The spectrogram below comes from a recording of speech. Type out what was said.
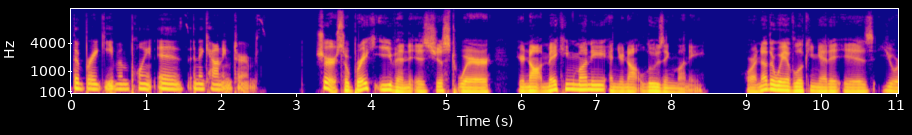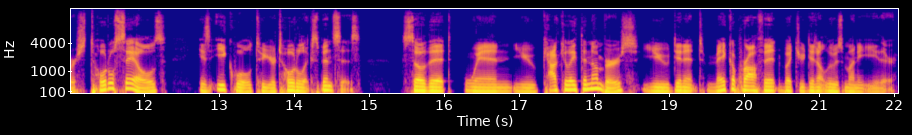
the break even point is in accounting terms. Sure. So break even is just where you're not making money and you're not losing money. Or another way of looking at it is your total sales is equal to your total expenses. So that when you calculate the numbers, you didn't make a profit, but you didn't lose money either.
